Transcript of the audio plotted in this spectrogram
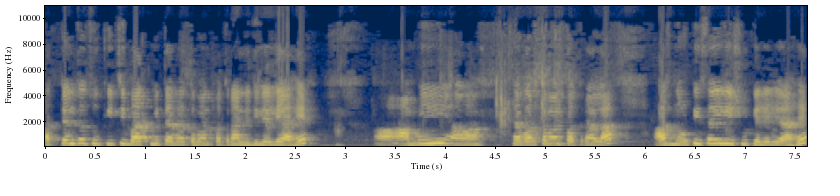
अत्यंत चुकीची बातमी त्या वर्तमानपत्राने दिलेली आहे. आम्ही त्या वर्तमानपत्राला आज नोटीसही इश्यू केलेली आहे.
